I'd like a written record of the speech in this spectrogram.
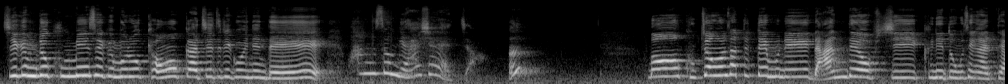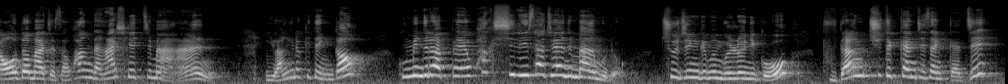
지금도 국민 세금으로 경호까지 드리고 있는데 황송해 하셔야죠. 응? 뭐 국정원 사태 때문에 난데없이 그네 동생한테 얻어맞아서 황당하시겠지만 이왕 이렇게 된 거 국민들 앞에 확실히 사죄하는 마음으로 추징금은 물론이고 부당 취득한 재산까지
